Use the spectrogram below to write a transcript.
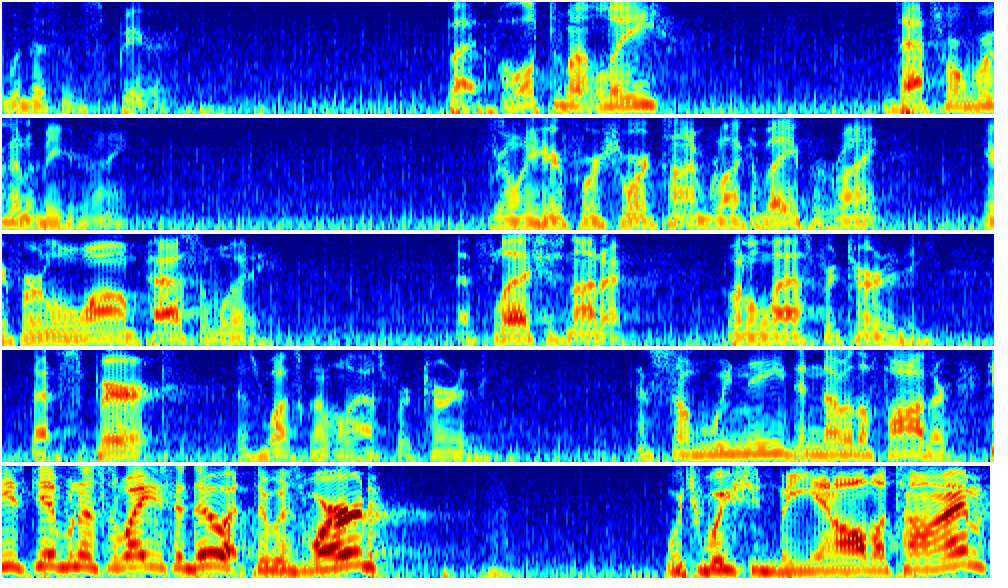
with us in spirit. But ultimately, that's where we're going to be, right? We're only here for a short time. We're like a vapor, right? Here for a little while and pass away. That flesh is not going to last for eternity. That spirit is what's going to last for eternity. And so we need to know the Father. He's given us ways to do it through His Word, which we should be in all the time,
